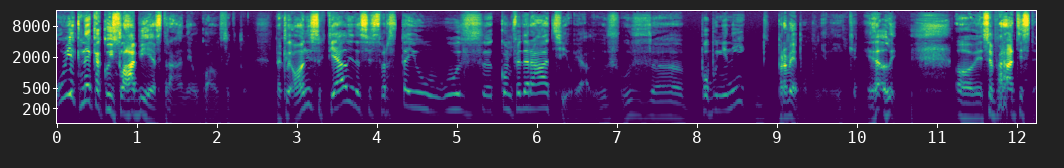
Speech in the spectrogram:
uvijek nekako i slabije strane u konfliktu. Dakle, oni su htjeli da se svrstaju uz konfederaciju, jeli, uz, uz uh, pobunjenike, prve pobunjenike, jeli, ove, separatiste.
